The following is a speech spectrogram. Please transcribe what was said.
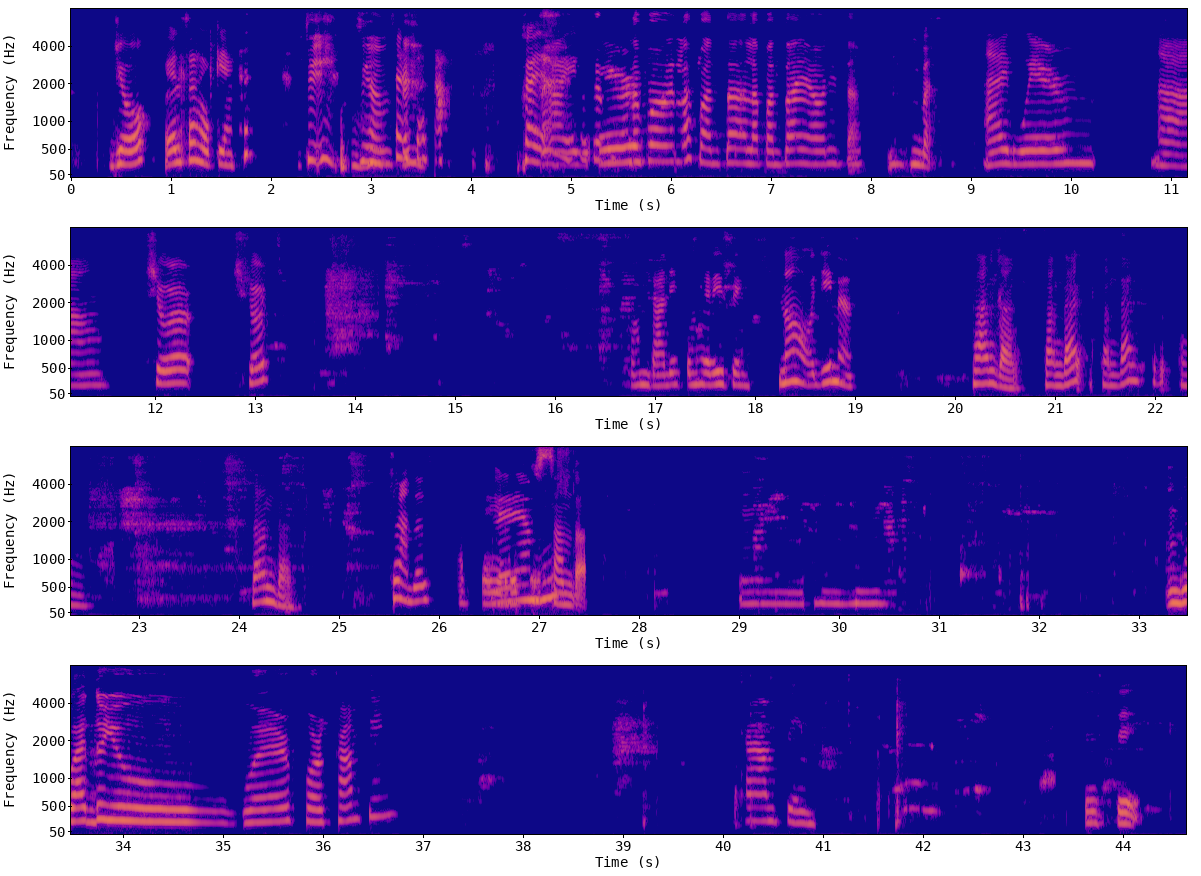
¿Yo? ¿Elsa o quién? Sí, sí, a usted. Okay, I Es que wear, No puedo ver la pantalla, la pantalla ahorita. I wear um, short, short. Sandalias, ¿cómo se dicen? No, jeans. Sandals. Sandal. Sandal. creo- mm. Sandal. Sandals. Pero Um, sandal. um, What do you wear for camping? Camping. Este,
